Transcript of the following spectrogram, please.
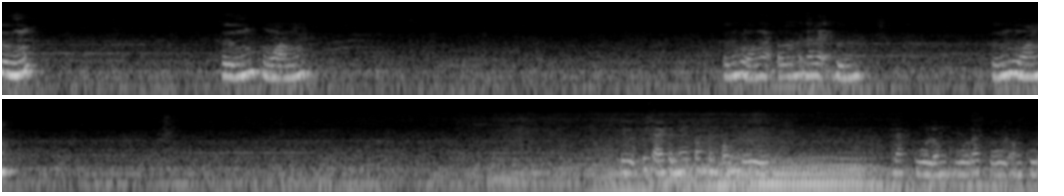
หึง หึงหวง หึงหวงอะเออนั่นแหละหึง หึงหวง คือผู้ชายคนนี้ต้องเป็นของคือรักกูหลงกูรักกูหลงกู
